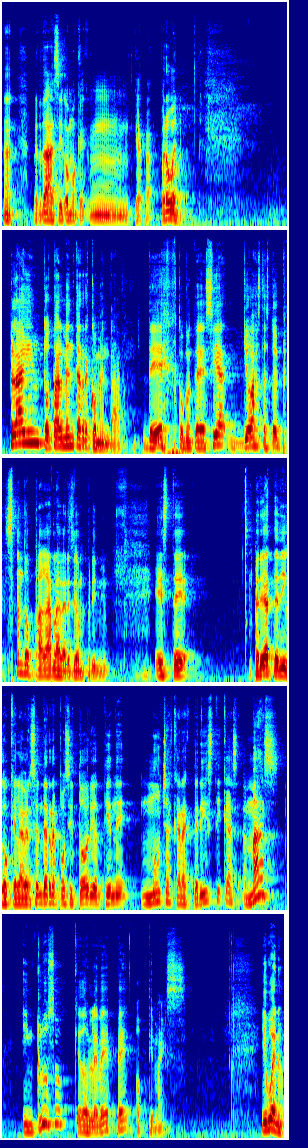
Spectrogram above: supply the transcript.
¿verdad? Así como que, mmm, qué raro. Pero bueno, plugin totalmente recomendado. De, como te decía, yo hasta estoy pensando pagar la versión premium. Este, pero ya te digo que la versión de repositorio tiene muchas características más incluso que WP Optimize. Y bueno,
